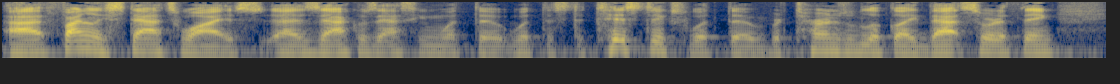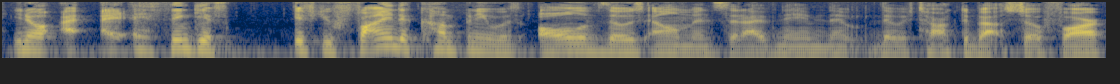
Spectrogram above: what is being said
Uh, finally, stats wise, uh, Zach was asking what the what the statistics, what the returns would look like, that sort of thing. You know, I, I think if if you find a company with all of those elements that I've named that, that, we've talked about so far,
